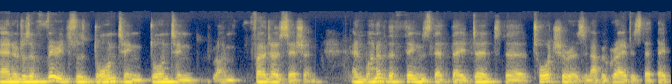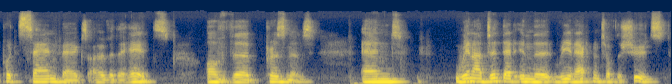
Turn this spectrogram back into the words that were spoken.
and it was a very it was daunting daunting um, photo session. And one of the things that they did, the torturers in Abu Ghraib, is that they put sandbags over the heads of the prisoners. And when I did that in the reenactment of the shoots,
